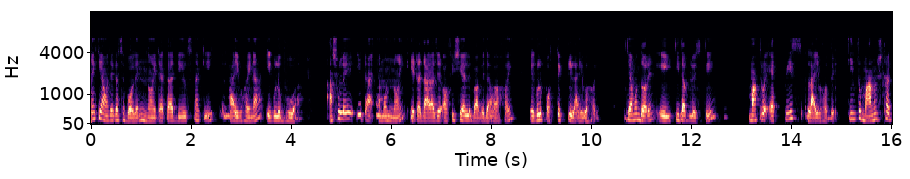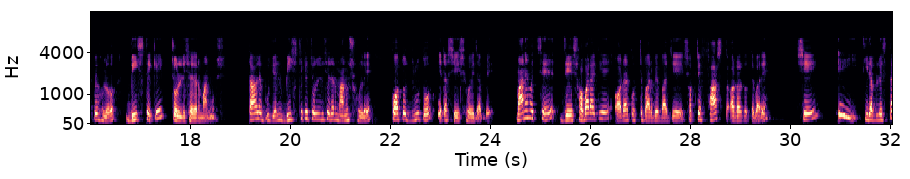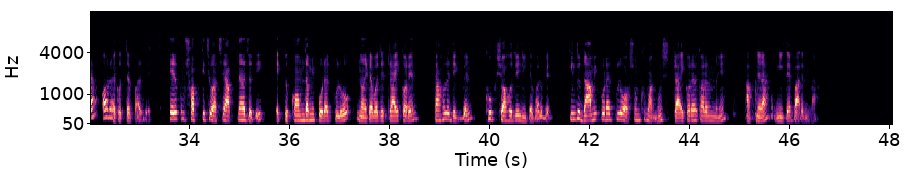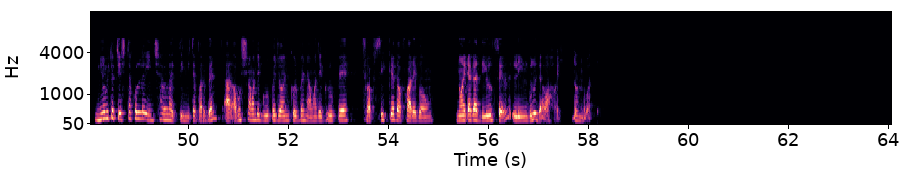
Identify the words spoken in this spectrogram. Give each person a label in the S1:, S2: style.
S1: অনেকে আমাদের কাছে বলেন, নয় টাকা ডিলস নাকি লাইভ হয় না? এগুলো ভুয়া। আসলে এটা এমন নয়, এটা দারাজের ভাবে দেওয়া হয়, এগুলো প্রত্যেকটি লাইভ হয়। যেমন ধরেন, এই টি মাত্র এক পিস লাইভ হবে, কিন্তু মানুষ থাকবে হলো বিশ থেকে চল্লিশ হাজার মানুষ। তাহলে বুঝেন, বিশ থেকে চল্লিশ হাজার মানুষ হলে কত দ্রুত এটা শেষ হয়ে যাবে। মানে হচ্ছে যে সবার আগে অর্ডার করতে পারবে বা যে সবচেয়ে ফাস্ট অর্ডার করতে পারে সে এই টা অর্ডার করতে পারবে। এরকম সবকিছু আছে। আপনারা যদি একটু কম দামি প্রোডাক্টগুলো নয়টা বাজে ট্রাই করেন, তাহলে দেখবেন খুব সহজেই নিতে পারবেন। কিন্তু দামি প্রোডাক্টগুলো অসংখ্য মানুষ ট্রাই করার কারণে আপনারা নিতে পারেন না। নিয়মিত চেষ্টা করলে ইনশাল্লাহ একদিন নিতে পারবেন। আর অবশ্যই আমাদের গ্রুপে জয়েন করবেন। আমাদের গ্রুপে সব সিক্রেট অফার এবং নয় টাকা ডিলসের লিঙ্কগুলো দেওয়া হয়। ধন্যবাদ।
